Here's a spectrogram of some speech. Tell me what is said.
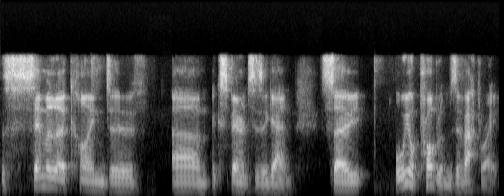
the similar kind of um, experiences again. So all your problems evaporate.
